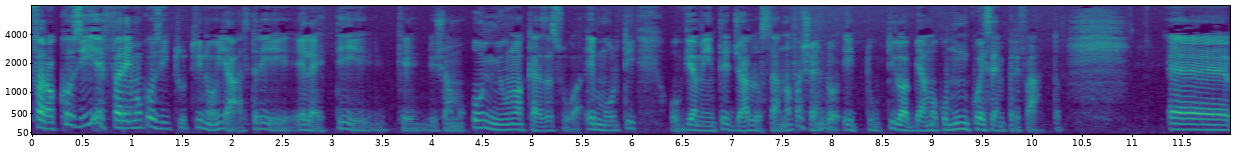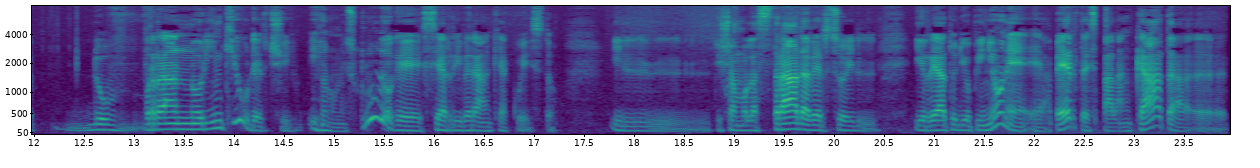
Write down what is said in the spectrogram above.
farò così e faremo così tutti noi altri eletti che diciamo ognuno a casa sua e molti ovviamente già lo stanno facendo e tutti lo abbiamo comunque sempre fatto. Eh, dovranno rinchiuderci. Io non escludo che si arriverà anche a questo il, diciamo, la strada verso il, il, reato di opinione è aperta, è spalancata. Eh,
